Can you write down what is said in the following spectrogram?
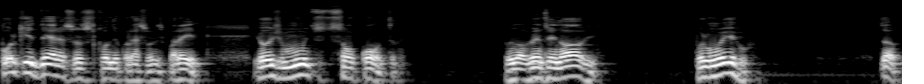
Por que deram essas condecorações para ele? E hoje muitos são contra. Por 99, por um erro. Então,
